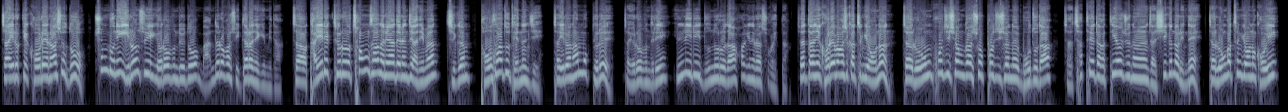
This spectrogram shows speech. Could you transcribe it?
자 이렇게 거래를 하셔도 충분히 이런 수익 여러분들도 만들어 갈 수 있다는 얘기입니다. 자 다이렉트로 청산을 해야 되는지 아니면 지금 더 사도 되는지. 자 이런 항목들을 자 여러분들이 일일이 눈으로 다 확인을 할 수가 있다. 자 일단 이 거래 방식 같은 경우는 자 롱 포지션과 숏 포지션을 모두 다 자 차트에다가 띄워주는 자 시그널인데 자 롱 같은 경우는 거의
